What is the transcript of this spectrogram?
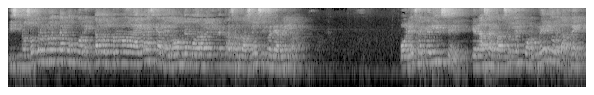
Y si nosotros no estamos conectados al trono de la gracia, ¿de dónde podrá venir nuestra salvación si no de arriba? Por eso es que dice que la salvación es por medio de la fe.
